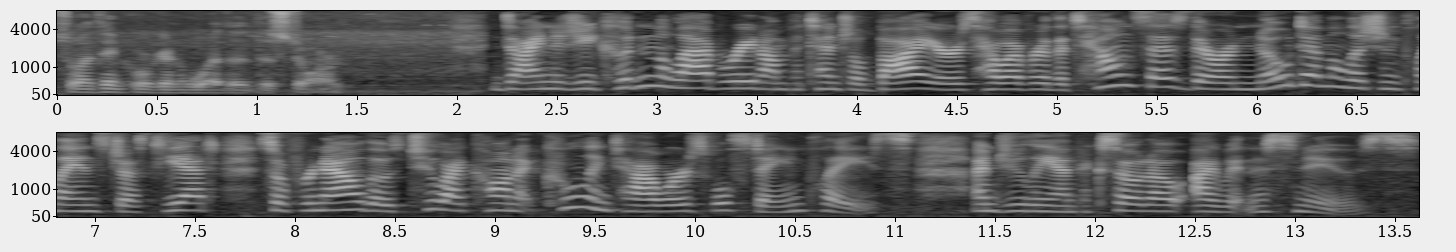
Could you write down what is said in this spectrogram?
So I think we're going to weather the storm. Dynegy couldn't elaborate on potential buyers. However, the town says there are no demolition plans just yet. So for now, those two iconic cooling towers will stay in place. I'm Julianne Peixoto, Eyewitness News.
